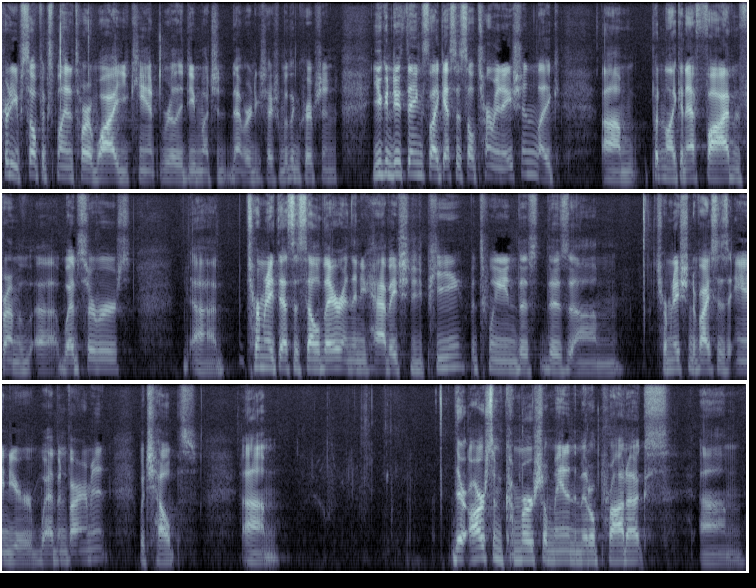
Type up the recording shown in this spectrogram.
pretty self-explanatory why you can't really do much network detection with encryption. You can do things like SSL termination, like um, putting like an F5 in front of uh, web servers, uh, terminate the SSL there, and then you have HTTP between those, um, termination devices and your web environment, which helps. Um, there are some commercial man-in-the-middle products, um,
